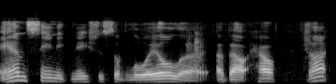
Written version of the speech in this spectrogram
and St. Ignatius of Loyola about how not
